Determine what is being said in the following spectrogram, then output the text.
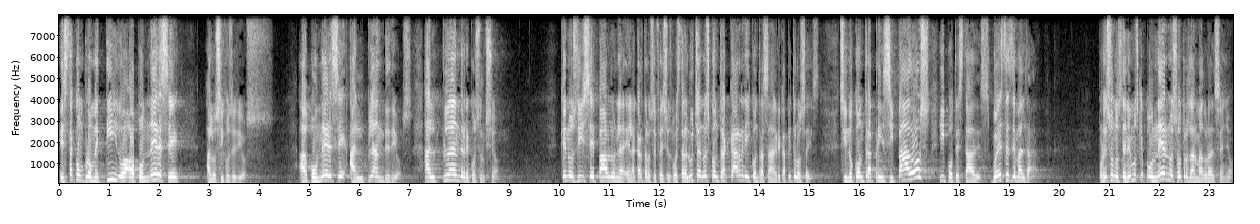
Está comprometido a oponerse a los hijos de Dios. A oponerse al plan de Dios, al plan de reconstrucción. ¿Qué nos dice Pablo en la, carta a los Efesios? Vuestra lucha no es contra carne ni contra sangre, capítulo 6, sino contra principados y potestades, huestes de maldad por eso nos tenemos que poner nosotros la armadura del Señor.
